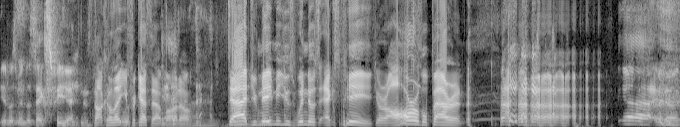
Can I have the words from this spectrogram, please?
it was Windows XP. And It's not gonna let you forget that, Mano. Dad, you made me use Windows XP. You're a horrible parent. yeah, you know,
